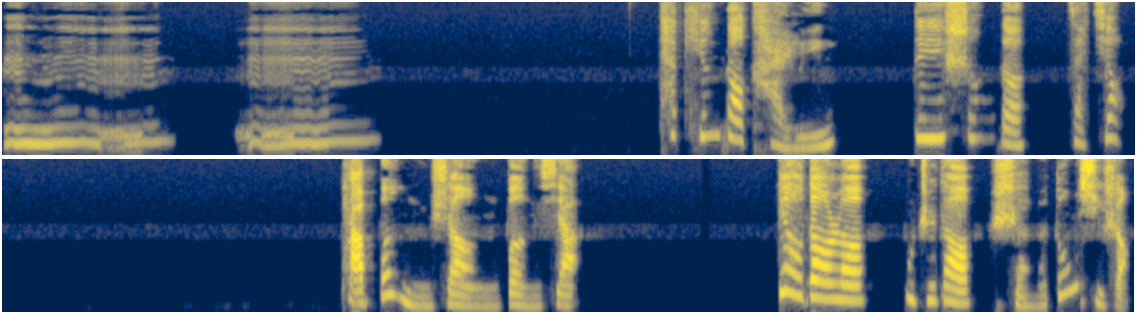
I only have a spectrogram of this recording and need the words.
嗯嗯。他听到凯琳低声的在叫，他蹦上蹦下，掉到了不知道什么东西上。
